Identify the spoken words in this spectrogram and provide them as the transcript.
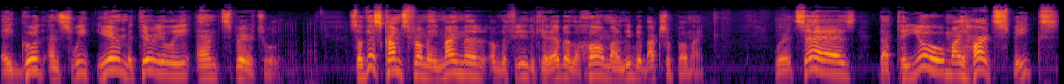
a good and sweet year materially and spiritually. So this comes from a mimer of the Frierdiker Rebbe, Lecho Marlibe where it says that to you my heart speaks,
